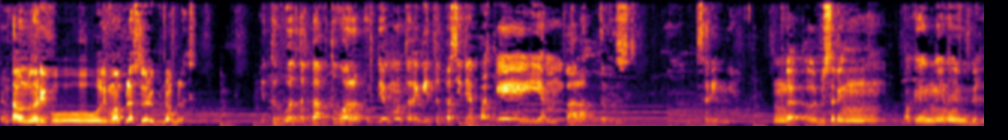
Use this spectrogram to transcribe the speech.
Yang tahun 2015 2016 itu gue tebak tuh walaupun dia motor gitu pasti dia pakai yang balap terus seringnya enggak lebih sering pakai yang ini deh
